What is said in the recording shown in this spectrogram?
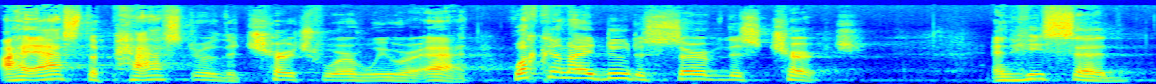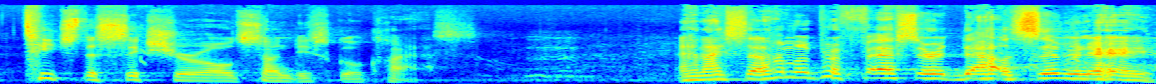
I asked the pastor of the church where we were at, What can I do to serve this church? And he said, Teach the six year old Sunday school class. And I said, I'm a professor at Dallas Seminary.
